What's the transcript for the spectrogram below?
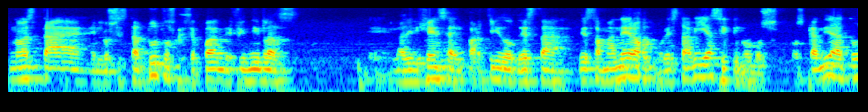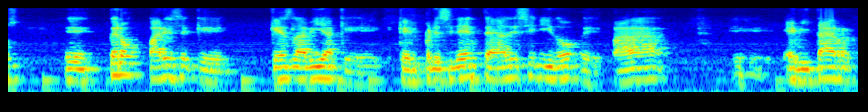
no está en los estatutos que se puedan definir las eh, la dirigencia del partido de esta, de esta manera o por esta vía, sino los, los candidatos, eh, pero parece que, que, es la vía que, que el presidente ha decidido eh, para evitar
